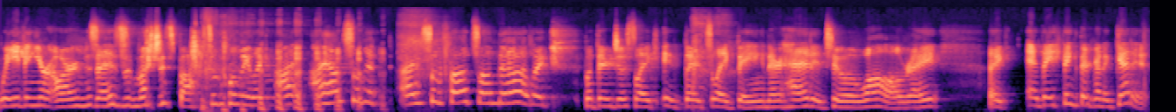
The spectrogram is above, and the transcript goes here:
waving your arms as much as possible. like, I, I have some, I have some thoughts on that. Like, but they're just like, it, it's like banging their head into a wall, right? Like, and they think they're to get it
